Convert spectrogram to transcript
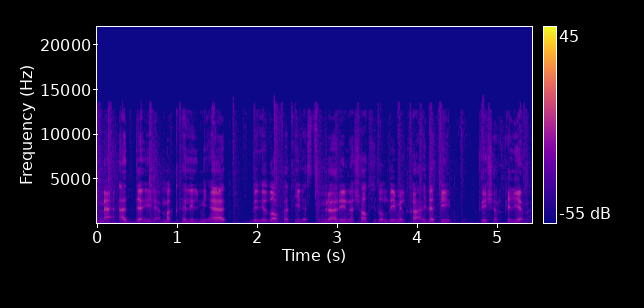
ما أدى إلى مقتل المئات بالإضافة إلى استمرار نشاط تنظيم القاعدة في شرق اليمن.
